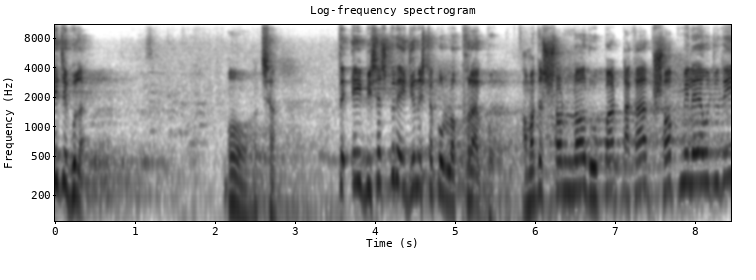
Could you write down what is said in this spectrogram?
এই যেগুলা ও আচ্ছা। তো এই বিশেষ করে এই জিনিসটা খুব লক্ষ্য রাখব। আমাদের স্বর্ণ, রূপা, টাকা সব মিলেও যদি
